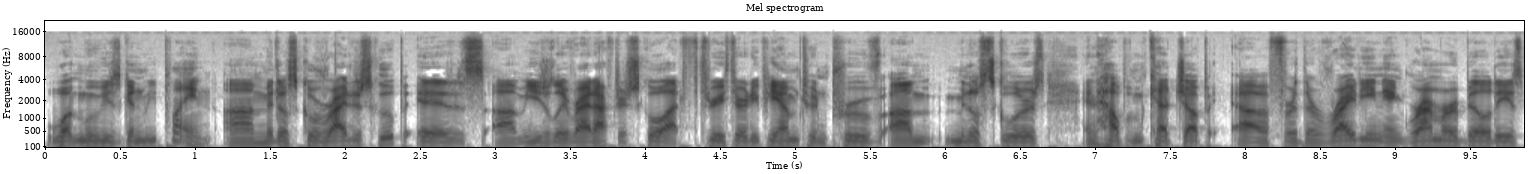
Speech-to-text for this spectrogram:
what movie is going to be playing. Um, middle school writers group is um, usually right after school at 3:30 p.m. to improve um, middle schoolers and help them catch up uh, for their writing and grammar abilities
